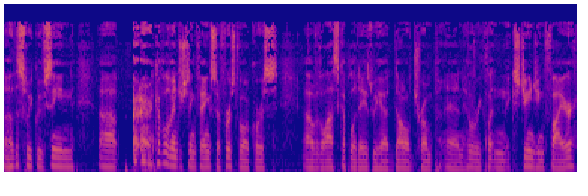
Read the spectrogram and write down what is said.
Uh, this week we've seen uh, a couple of interesting things. So first of all, of course, uh, over the last couple of days we had Donald Trump and Hillary Clinton exchanging fire,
